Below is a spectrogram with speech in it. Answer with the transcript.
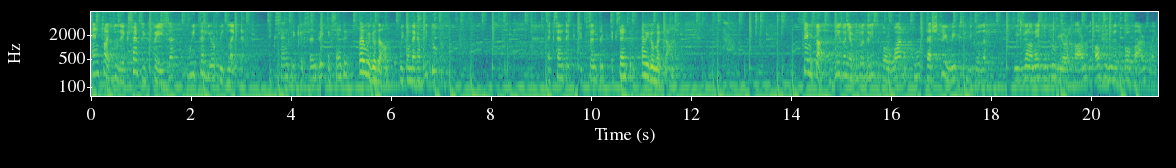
and try to do the eccentric phase with your feet like that. Eccentric, eccentric, eccentric, and we go down. We come back up with two, eccentric, eccentric, eccentric, and we go back down. Same stuff. This one you have to do at least for one, two, slash three weeks because uh, it's gonna make improve your arm. Obviously do that to both arms, like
